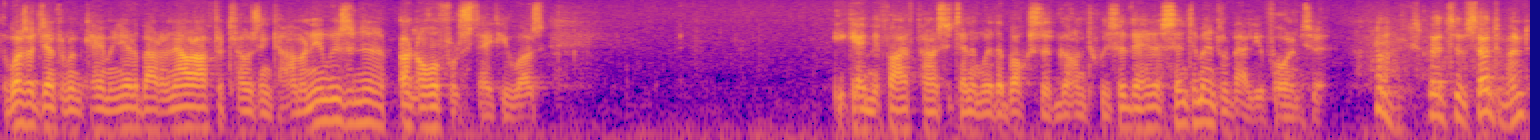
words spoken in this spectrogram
there was a gentleman came in here about an hour after closing time, and he was in a, an awful state, he was. He gave me five pounds to tell him where the boxes had gone to. He said they had a sentimental value for him, sir. Hmm, expensive sentiment.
